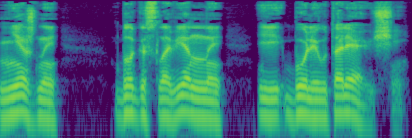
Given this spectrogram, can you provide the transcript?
нежной, благословенной и более утоляющей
